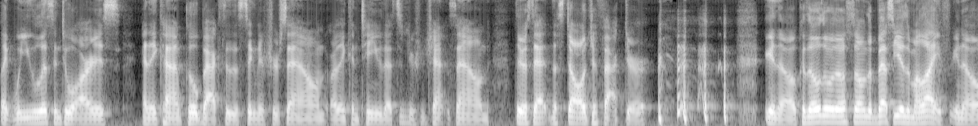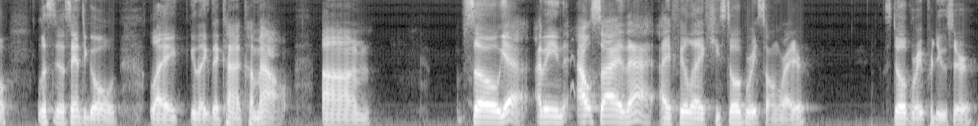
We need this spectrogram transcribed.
like when you listen to an artist and they kind of go back to the signature sound or they continue that signature sound, there's that nostalgia factor. you know, because those were some of the best years of my life. You know, listening to Santigold, like like they kind of come out. Um, so yeah, I mean, outside of that, I feel like she's still a great songwriter, still a great producer.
